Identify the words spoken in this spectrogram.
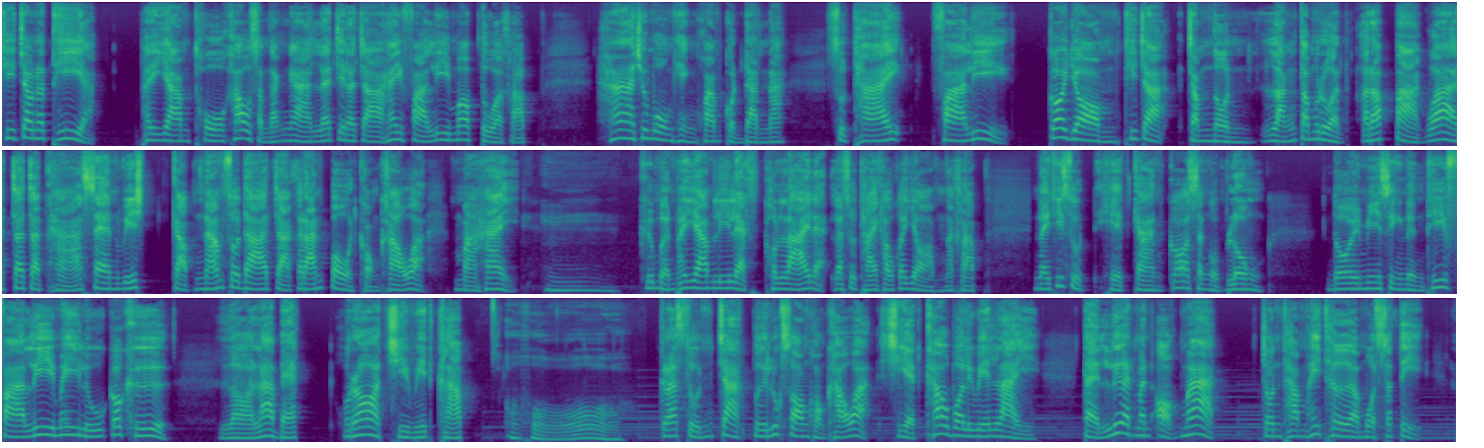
ที่เจ้าหน้าที่อะ พยายามโทรเข้าสำนักงานและเจรจาให้ฟารี่มอบตัวครับ 5 ชั่วโมงแห่งความกดดันนะ สุดท้ายฟารี่ก็ยอมที่จะจำนนหลังตำรวจรับปากว่าจะจัดหาแซนด์วิชกับน้ำโซดาจากร้านโปรดของเขาอะ มาให้อืมคือเหมือนพยายามรีแลกซ์คนร้ายแหละ และสุดท้ายเขาก็ยอมนะครับ ในที่สุดเหตุการณ์ก็สงบลง โดยมีสิ่งหนึ่งที่ฟารี่ไม่รู้ก็คือ ลอล่าแบ็กรอดชีวิตครับ โอ้โห กระสุนจากปืนลูกซองของเขาอะเฉียดเข้าบริเวณไหล่ แต่เลือดมันออกมาก จนทำให้เธอหมดสติ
